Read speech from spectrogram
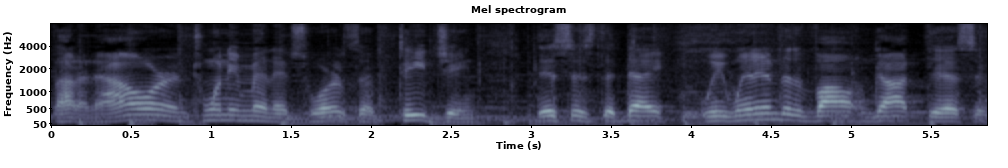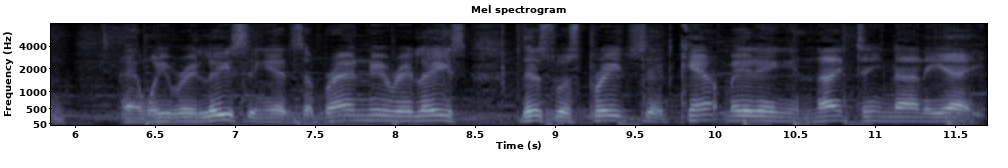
about an hour and 20 minutes worth of teaching. This is the day. We went into the vault and got this, and and we're releasing it. It's a brand new release. This was preached at camp meeting in 1998.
